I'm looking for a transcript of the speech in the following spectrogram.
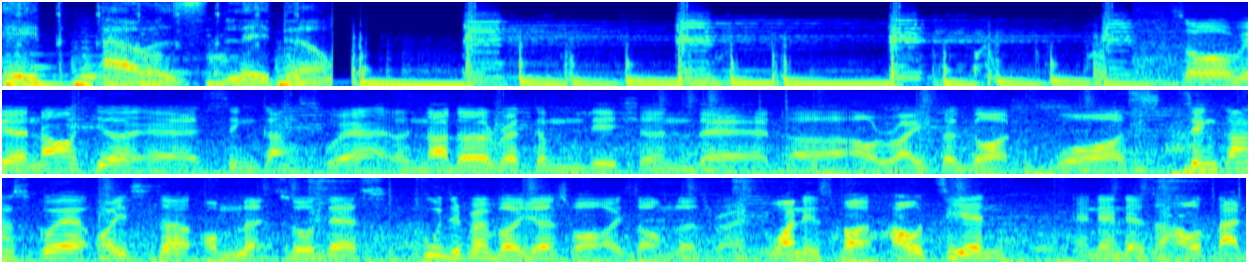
Eight hours later. So we are now here at Sengkang Square. Another recommendation that uh, our writer got was Sengkang Square oyster omelette. So there's two different versions for oyster omelettes, right? One is called Hao Jian, and then there's a Hao Tan.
